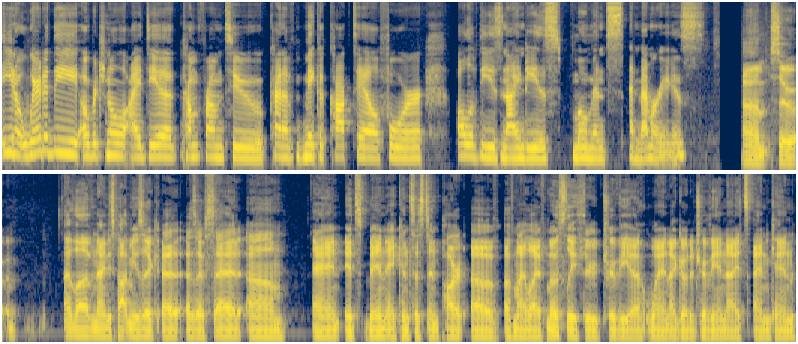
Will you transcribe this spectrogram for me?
you know, where did the original idea come from to kind of make a cocktail for all of these 90s moments and memories? Um, so I love 90s pop music, uh, as I've said. Um, and it's been a consistent part of, of my life, mostly through trivia when I go to trivia nights and can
